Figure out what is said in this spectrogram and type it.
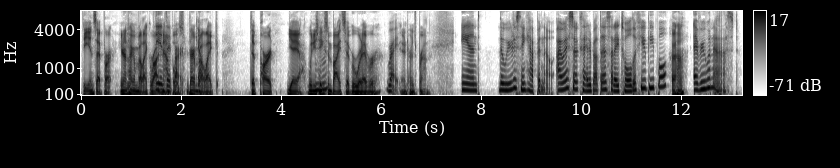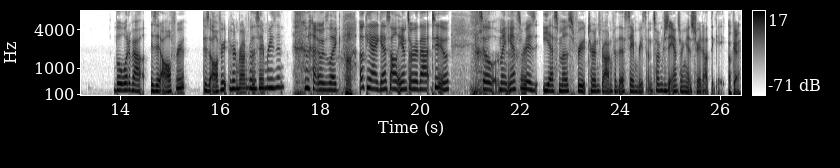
the inside part. You're not talking about like rotten inside apples. part. You're talking Yeah. about like the part. Yeah, yeah. When you take some bites of it or whatever, Right. and it turns brown. And the weirdest thing happened though. I was so excited about this that I told a few people. Uh huh. Everyone asked, but what about, is it all fruit? Does all fruit turn brown for the same reason? I was like, Huh. okay, I guess I'll answer that too. So my answer is yes, most fruit turns brown for the same reason. So I'm just answering it straight out the gate. Okay.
